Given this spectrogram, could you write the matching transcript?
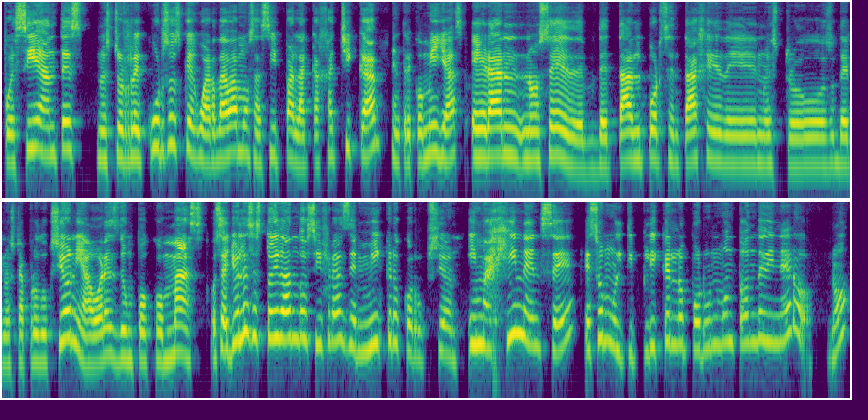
pues sí, antes nuestros recursos que guardábamos así para la caja chica, entre comillas, eran, no sé, de, tal porcentaje de, nuestros, de nuestra producción y ahora es de un poco más. O sea, yo les estoy dando cifras de microcorrupción. Imagínense, eso multiplíquenlo por un montón de dinero, ¿no?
